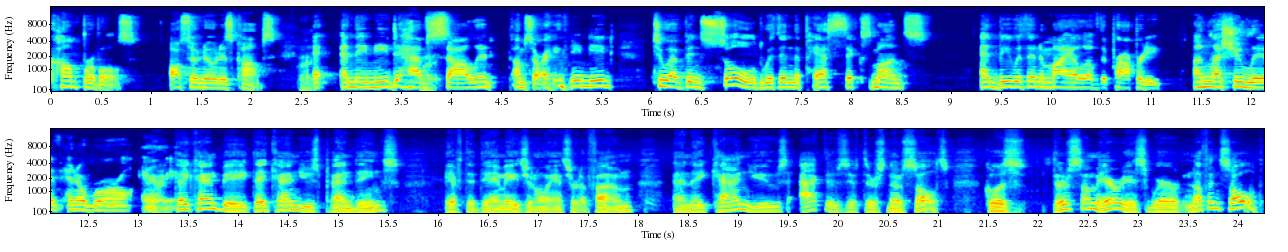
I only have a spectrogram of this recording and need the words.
comparables, also known as comps. Right. And they need to have right. solid, I'm sorry, they need to have been sold within the past six months and be within a mile of the property unless you live in a rural area. Yeah, they can be, they can use pendings if the damn agent will answer the phone, and they can use actives if there's no solds because there's some areas where nothing's sold.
